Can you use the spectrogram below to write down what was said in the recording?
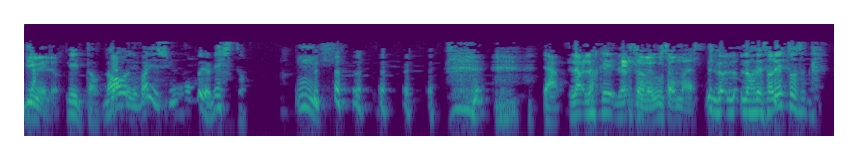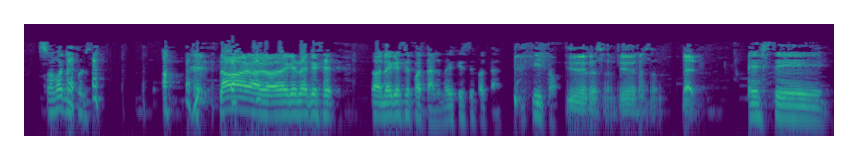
Dímelo. Listo. No, vale, soy un hombre honesto. Mm, Ya, lo- los que, los, esto me gusta más. lo- los deshonestos son otras personas. No, no, no, no hay que, no hay que ser, no, no hay que ser fatal, no hay que ser fatal. Listo. Tienes razón, tienes razón. Dale. Este,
